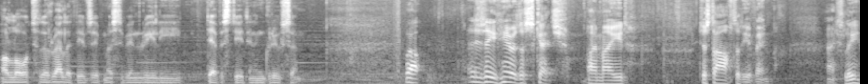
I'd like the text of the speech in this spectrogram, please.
although to the relatives it must have been really devastating and gruesome. Well, as you see, here is a sketch I made just after the event actually,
